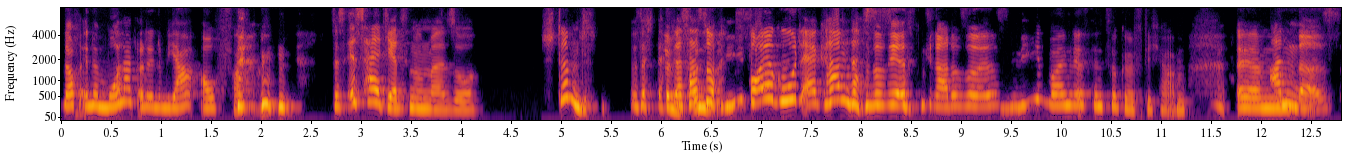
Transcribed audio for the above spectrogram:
noch in einem Monat oder in einem Jahr auch Fakt ist. Das ist halt jetzt nun mal so. Stimmt. Das, das hast du wie, voll gut erkannt, dass es jetzt gerade so ist. Wie wollen wir es denn zukünftig haben? Ähm, Anders.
